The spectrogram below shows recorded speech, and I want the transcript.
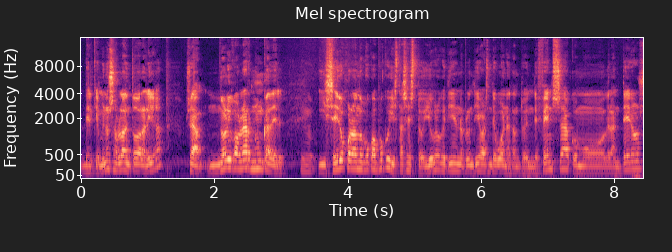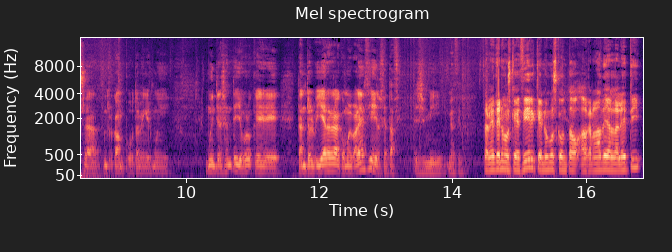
del que menos ha hablado en toda la liga. O sea, no le digo hablar nunca de él. No. Y se ha ido colando poco a poco y está sexto. Y yo creo que tiene una plantilla bastante buena, tanto en defensa como delanteros. O sea, centrocampo también es muy, muy interesante. Yo creo que tanto el Villarreal como el Valencia y el Getafe. Esa es mi, mi opción. También tenemos que decir que no hemos contado al Granada y al Atleti,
